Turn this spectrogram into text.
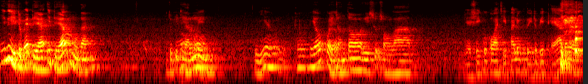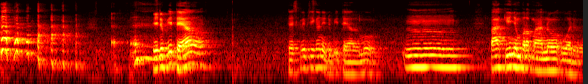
ini hidup ideal idealmu kan? Hidup Ya, idealmu. Iya, eh, ya apa ya? Contoh isu sholat. Ya sih, ku kewajiban itu hidup ideal. ya. hidup ideal. Deskripsikan hidup idealmu. Hmm, pagi nyemprot manuk, waduh,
